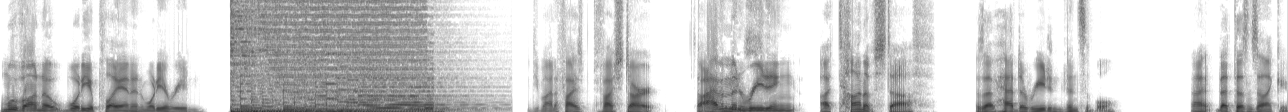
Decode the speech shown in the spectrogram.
we'll move on to what are you playing and what are you reading. Do you mind if I if I start? So I haven't been reading a ton of stuff because I've had to read Invincible. I, that doesn't sound like a.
